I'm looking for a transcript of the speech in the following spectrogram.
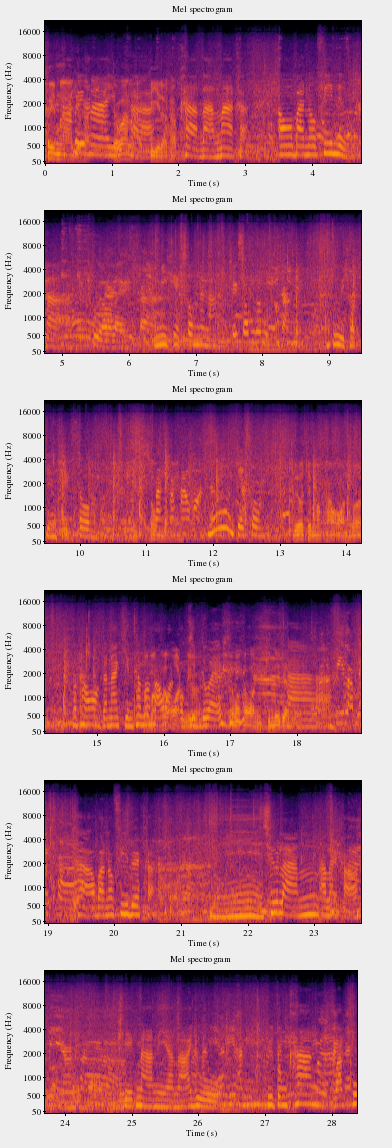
เคยมาอเคยู่ยครับมาอแต่ยู่ว่าหค่ะลายปีแล้วครับ ค่ะนานมากค่ะ เอาบานอฟฟี่หนึ่งค่ะเผื่ออะไร มีเค้กส้มด้วยนะเค้กส้มก็มีค่ะ พี่วิชอบกินเค้กส้มส้มปั่นไหมมะพร้าวอ่อนนู่นเค้กส้มหรือว่าจะมะพร้าวอ่อนก็มะพร้าวอ่อนก็น่ากินถ้ามะพร้าวอ่อนก็กินด้วยแล้วมะพร้าวอ่อนกินด้วยกันค่ะเลยฟรีรับไหมคะค่ะเอาบานอฟฟี่ด้วยค่ะนี่ชื่อร้านอะไรคะเมียค่ะเค้กนาเนียนะอยู่อันนี้อันนี้อยู่ตรงข้างวัดภู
